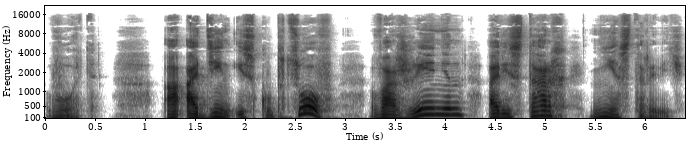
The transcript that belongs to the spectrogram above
Вот. А один из купцов, Важенин Аристарх Несторович,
